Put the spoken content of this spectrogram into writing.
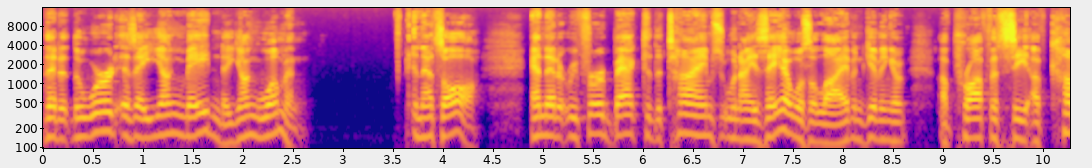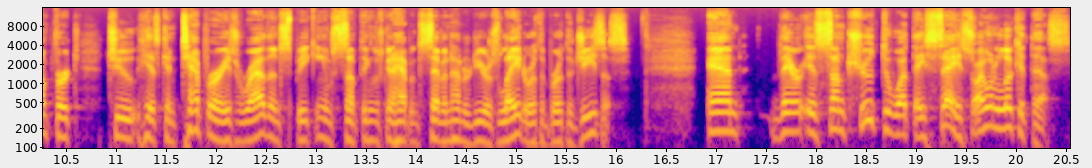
that the word is a young maiden, a young woman. And that's all. And that it referred back to the times when Isaiah was alive and giving a, a prophecy of comfort to his contemporaries rather than speaking of something that's going to happen 700 years later with the birth of Jesus. And there is some truth to what they say. So I want to look at this.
